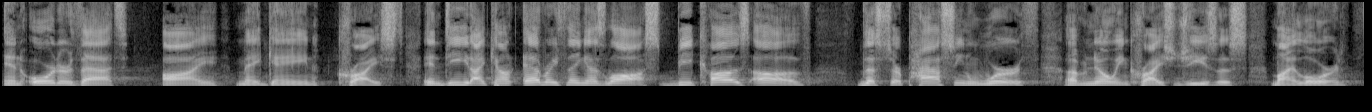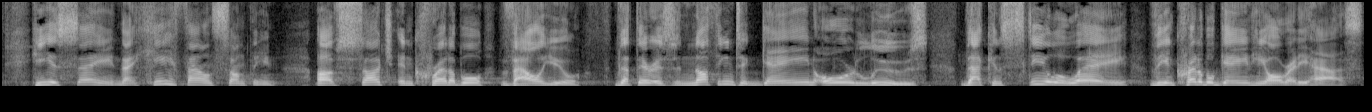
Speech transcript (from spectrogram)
in order that I may gain Christ. Indeed, I count everything as loss because of the surpassing worth of knowing Christ Jesus, my Lord. He is saying that he found something of such incredible value that there is nothing to gain or lose that can steal away the incredible gain he already has.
